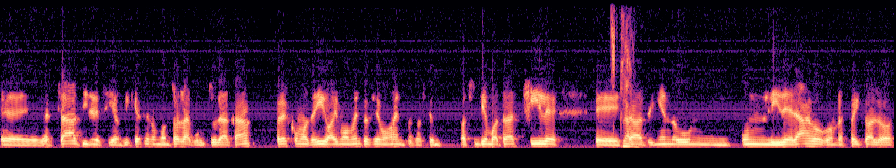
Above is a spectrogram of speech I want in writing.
eh, versátiles y enriquecen un montón la cultura acá, pero es como te digo, hay momentos y hay momentos. Hace, hace un tiempo atrás Chile eh, claro. estaba teniendo un, un liderazgo con respecto a los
